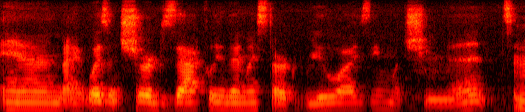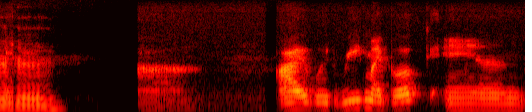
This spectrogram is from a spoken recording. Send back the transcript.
and I wasn't sure exactly. Then I started realizing what she meant. Mm-hmm. uh, I would read my book, and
